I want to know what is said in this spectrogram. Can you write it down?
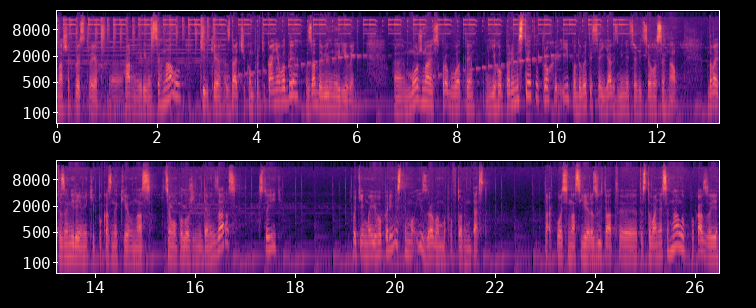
наших пристроях е, гарний рівень сигналу, тільки з датчиком протікання води задовільний рівень. Е, можна спробувати його перемістити трохи і подивитися, як зміниться від цього сигнал. Давайте заміряємо, які показники у нас в цьому положенні, де він зараз стоїть. Потім ми його перемістимо і зробимо повторний тест. Так, ось у нас є результат е, тестування сигналу, показує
